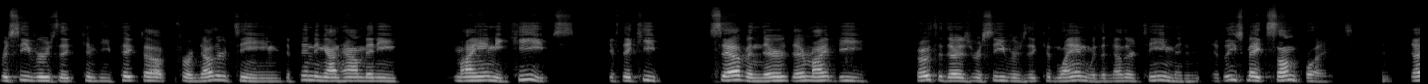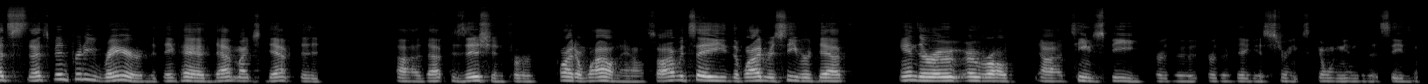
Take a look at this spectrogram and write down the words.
receivers that can be picked up for another team, depending on how many Miami keeps. If they keep seven, there there might be both of those receivers that could land with another team and at least make some plays. That's that's been pretty rare that they've had that much depth at uh, that position for quite a while now. So I would say the wide receiver depth and their o- overall uh, team speed are the are their biggest strengths going into the season.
